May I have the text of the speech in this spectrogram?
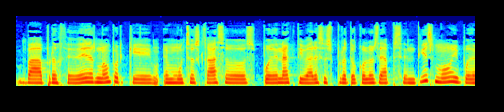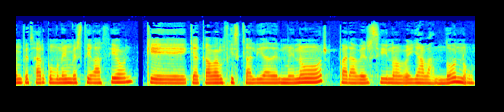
va a proceder, ¿no? Porque en muchos casos pueden activar esos protocolos de absentismo y puede empezar como una investigación que, que acaba en fiscalía del menor para ver si no había abandono.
